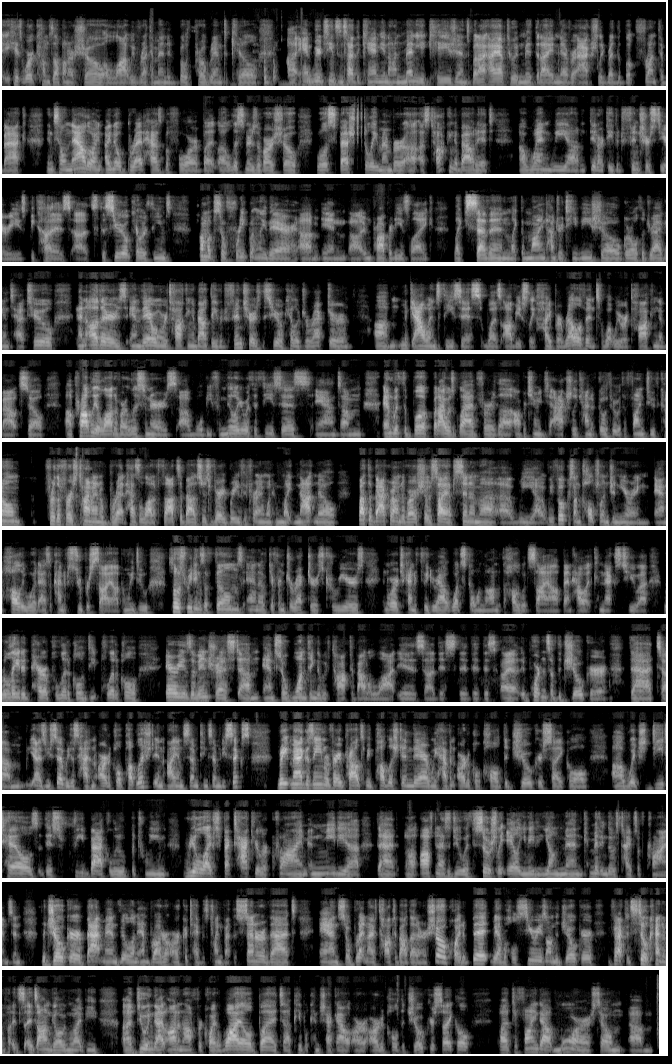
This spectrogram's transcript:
his work comes up on our show a lot. We've recommended both Programmed to Kill and Weird Scenes Inside the Canyon on many occasions, but I, I, have to admit that I had never actually read the book front to back until now. Though I, I know Brett has before, but listeners of our show will especially remember us talking about it uh, when we um, did our David Fincher series because uh, the serial killer themes come up so frequently there um, in uh, in properties like like Seven, like the Mindhunter TV show, Girl with the Dragon Tattoo, and others. And there, when we we're talking about David Fincher as the serial killer director, um, McGowan's thesis was obviously hyper relevant to what we were talking about. So, uh, probably a lot of our listeners uh, will be familiar with the thesis and um, and with the book. But I was glad for the opportunity to actually kind of go through it with a fine tooth comb for the first time. I know Brett has a lot of thoughts about it. Just very briefly for anyone who might not know about the background of our show, PSYOP Cinema. Uh, we uh, we focus on cultural engineering and Hollywood as a kind of super PSYOP, and we do close readings of films and of different directors' careers in order to kind of figure out what's going on with the Hollywood PSYOP and how it connects to uh, related parapolitical and deep political areas of interest. Um, and so, one thing that we've talked about a lot is uh, this the, the, this uh, importance of the Joker. That, um, as you said, we just had an article published in I Am 1776, great magazine. We're very proud to be published in there. We have an article called "The Joker Cycle." Uh, which details this feedback loop between real life spectacular crime and media that uh, often has to do with socially alienated young men committing those types of crimes. And the Joker, Batman villain, and broader archetype is kind of at the center of that. And so Brett and I have talked about that on our show quite a bit. We have a whole series on the Joker. In fact, it's still kind of it's it's ongoing. We might be uh, doing that on and off for quite a while, but uh, people can check out our article, "The Joker Cycle," uh, to find out more. So um,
